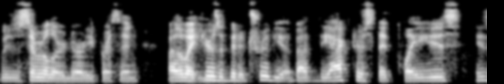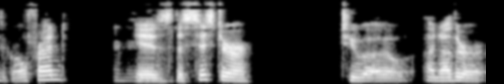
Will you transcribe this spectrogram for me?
who's a similar nerdy person. By the way, here's a bit of trivia about the actress that plays his girlfriend Mhm. is the sister to uh, another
